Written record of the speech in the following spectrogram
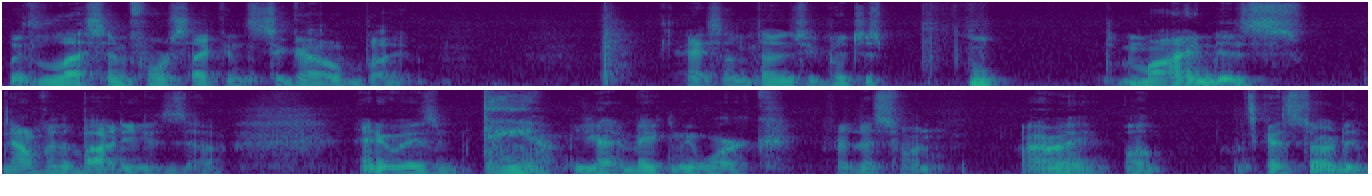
with less than four seconds to go. But hey, sometimes people just, mind is not where the body is though. Anyways, damn, you gotta make me work for this one. All right, well, let's get started.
